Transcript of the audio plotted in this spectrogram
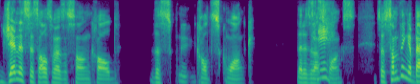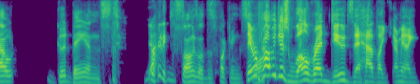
Genesis also has a song called the called Squonk that is about Yeah. squonks. So something about good bands Yeah. writing songs about this fucking. They were probably just well-read dudes that had like, I mean, like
